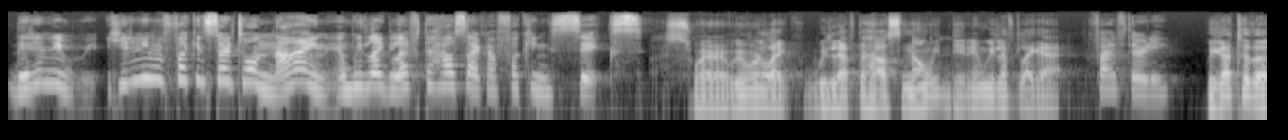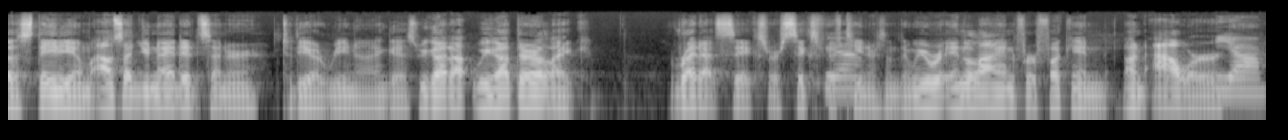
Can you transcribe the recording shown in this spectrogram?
they didn't even he didn't even fucking start till nine, and we like left the house like at fucking six, I swear, we were like, we left the house. No, we didn't. We left like at five thirty. We got to the stadium outside United Center to the arena. I guess we got out, we got there like right at six or six fifteen Yeah. or something. We were in line for fucking an hour Yeah.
